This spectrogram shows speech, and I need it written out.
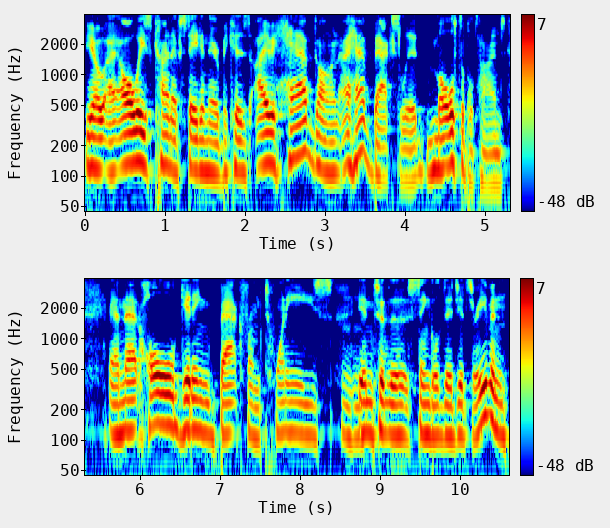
You know, I always kind of stayed in there because I have gone, I have backslid multiple times, and that whole getting back from 20s Mm-hmm. into the single digits or even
